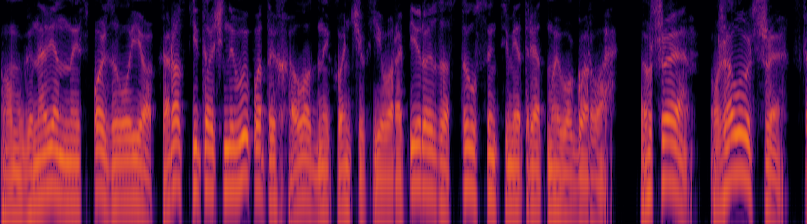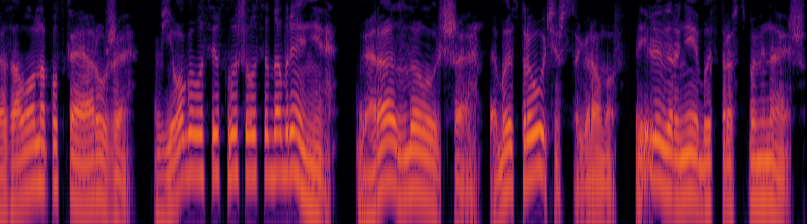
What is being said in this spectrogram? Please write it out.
Он мгновенно использовал ее. Короткий точный выпад и холодный кончик его рапиры застыл в сантиметре от моего горла. «Туше! Уже лучше!» — сказал он, опуская оружие. В его голосе слышалось одобрение. «Гораздо лучше. Ты быстро учишься, Громов. Или, вернее, быстро вспоминаешь.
